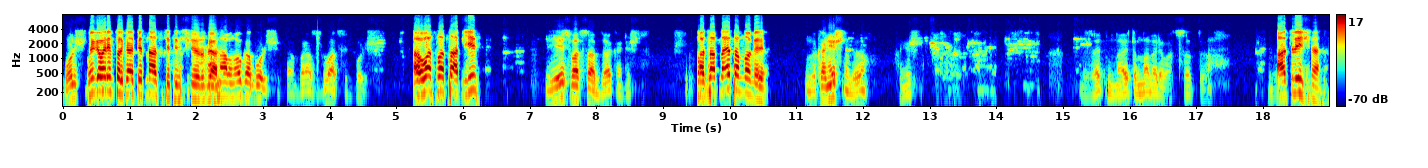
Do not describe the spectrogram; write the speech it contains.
Больше. Мы говорим только о 15 тысяч рублях. Намного больше. Там раз в 20 больше. А у вас WhatsApp есть? Есть WhatsApp, да, конечно. WhatsApp на этом номере? Ну, конечно, да. Конечно. Обязательно на этом номере WhatsApp, да. Отлично.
